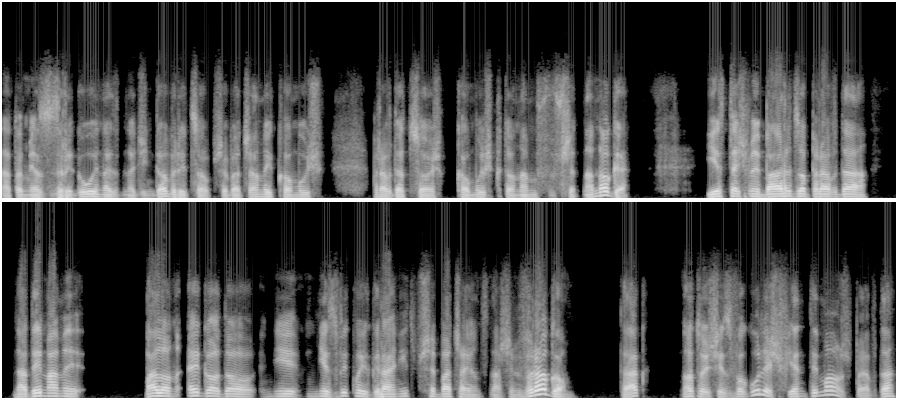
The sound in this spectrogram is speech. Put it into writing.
Natomiast z reguły na, na dzień dobry, co przebaczamy komuś, prawda, coś, komuś, kto nam wszedł na nogę jesteśmy bardzo, prawda, nadymamy balon ego do nie, niezwykłych granic, przebaczając naszym wrogom, tak? No to już jest w ogóle święty mąż, prawda?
